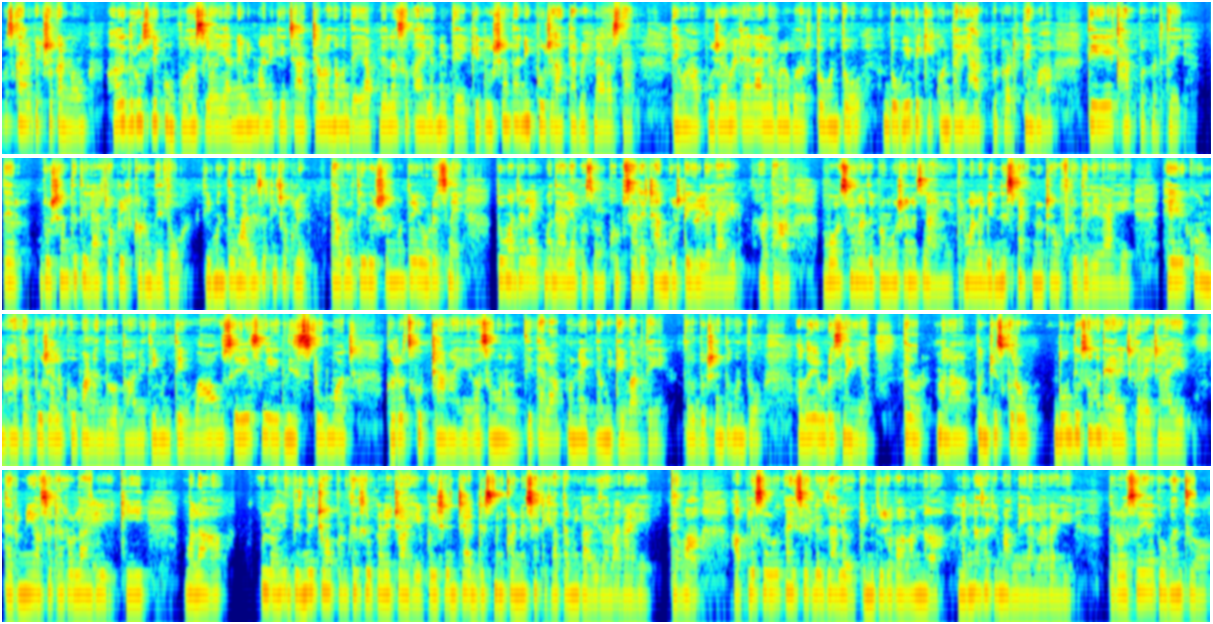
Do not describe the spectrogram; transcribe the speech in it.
नमस्कार प्रेक्षकांनो. हळद रुजली कुंकू हसलं या नवीन मालिकेच्या आजच्या भागामध्ये आपल्याला असं पाहायला मिळते की दुष्यंत आणि पूजा आता भेटणार असतात. तेव्हा पूजा भेटायला आल्याबरोबर तो म्हणतो दोघीपैकी कोणताही हात पकड. तेव्हा ती एक हात पकडते. तर दुष्यंत तिला चॉकलेट काढून देतो. ती म्हणते माझ्यासाठी चॉकलेट त्यावरती दुष्यंत म्हणतो एवढंच नाही. तू माझ्या लाईफमध्ये आल्यापासून खूप साऱ्या छान गोष्टी घडलेल्या आहेत. आता बॉसने माझं प्रमोशनच नाही तर मला बिझनेस पार्टनरची ऑफर दिलेली आहे. हे ऐकून आता पूजाला खूप आनंद होतो आणि ती म्हणते wow seriously this too much खरंच खूप छान आहे असं म्हणून ती त्याला पुन्हा एकदा मिठी मारते. तर दुष्यंत म्हणतो अगं एवढंच नाही आहे. तर मला पंचवीस करोड दोन दिवसामध्ये अरेंज करायचे आहेत. तर मी असं ठरवलं आहे की मला बिझनेसची ऑफर स्वीकारायची आहे पैशांची ॲडजस्टमेंट करण्यासाठी आता मी गावी जाणार आहे. तेव्हा आपलं सर्व काही सेटल झालं की मी तुझ्या बाबांना लग्नासाठी मागणी घालणार आहे. तर असं या दोघांचं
